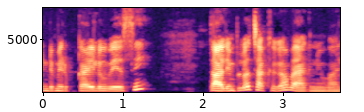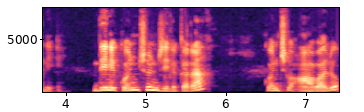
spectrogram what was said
ఎండుమిరపకాయలు వేసి తాలింపులో చక్కగా వేగనివ్వాలి. దీనికి కొంచెం జీలకర్ర కొంచెం ఆవాలు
